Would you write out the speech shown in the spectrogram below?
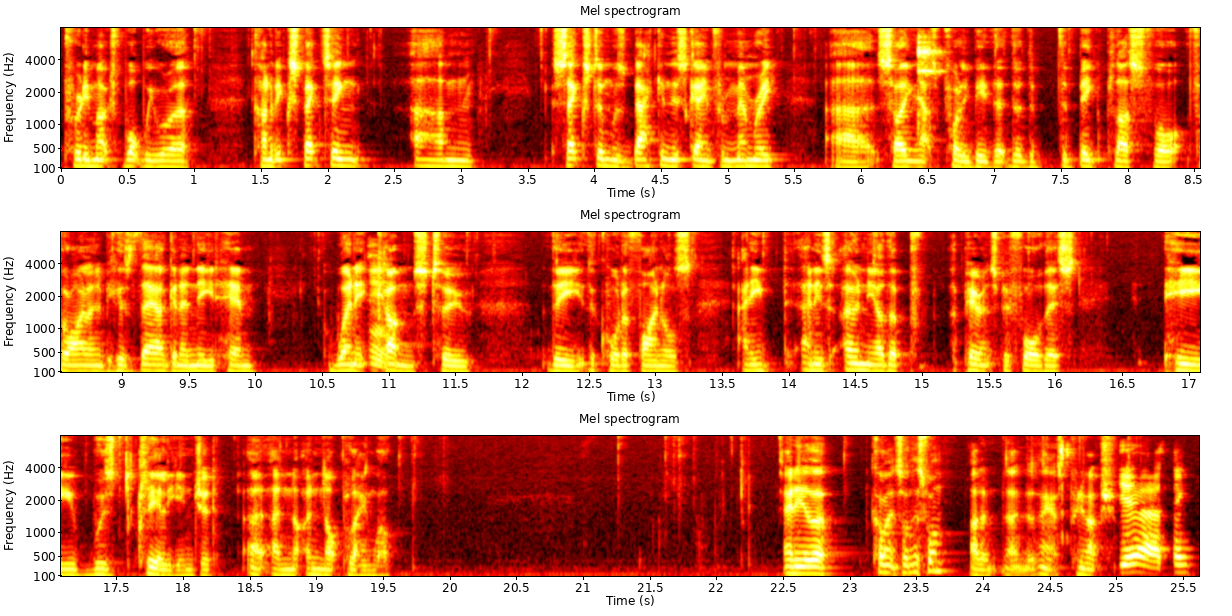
Pretty much what we were kind of expecting. Um, Sexton was back in this game from memory. Uh, so I think that's probably be the, the, the, big plus for, for Ireland because they are going to need him when it mm. comes to the the quarterfinals. And he and his only other p- appearance before this, he was clearly injured uh, and, and not playing well. Any other comments on this one? I don't, I think that's pretty much. Yeah, I think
